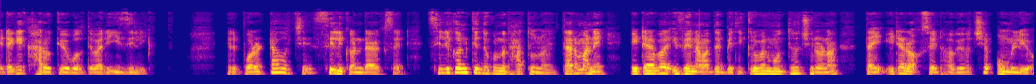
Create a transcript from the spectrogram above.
এটাকে ক্ষারকীয় বলতে পারি ইজিলি এর পরেরটা হচ্ছে সিলিকন ডাইঅক্সাইড সিলিকন কিন্তু কোনো ধাতু নয়, তার মানে এটা আবার ইভেন আমাদের ব্যতিক্রমের মধ্যেও ছিল না, তাই এটার অক্সাইড হবে হচ্ছে অম্লীয়।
